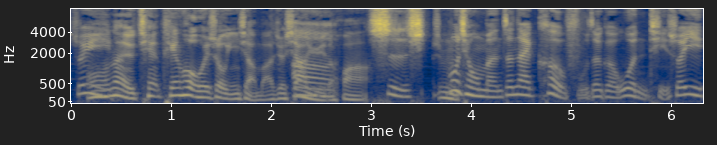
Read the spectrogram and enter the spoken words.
所以那有天天后会受影响吧？就下雨的话，是目前我们正在克服这个问题，所以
